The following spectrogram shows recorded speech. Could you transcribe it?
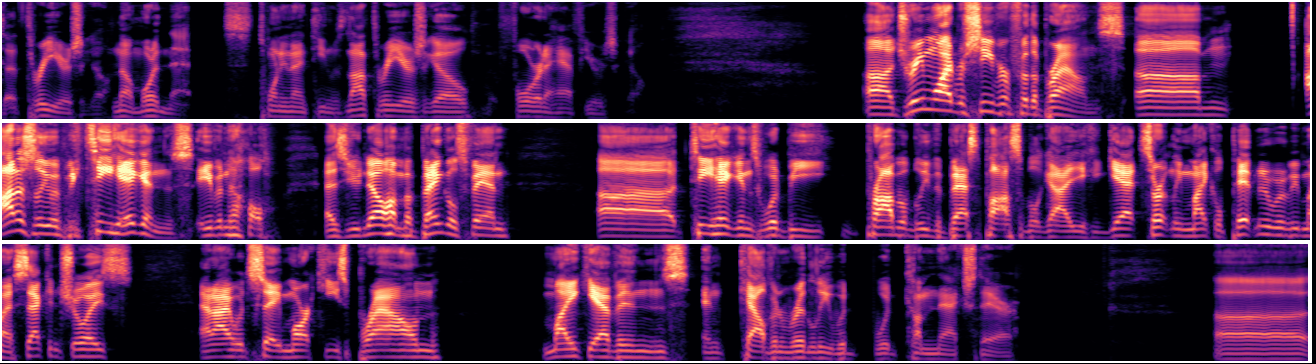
t- three years ago. No, more than that. 2019 was not three years ago, four and a half years ago. Uh, dream wide receiver for the Browns. Um, honestly, would be Tee Higgins, even though, as you know, I'm a Bengals fan. Uh, Tee Higgins would be probably the best possible guy you could get. Certainly, Michael Pittman would be my second choice. And I would say Marquise Brown, Mike Evans, and Calvin Ridley would, would come next there. Uh,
